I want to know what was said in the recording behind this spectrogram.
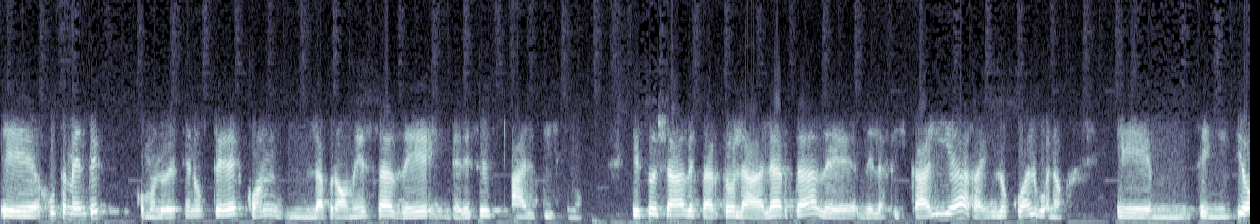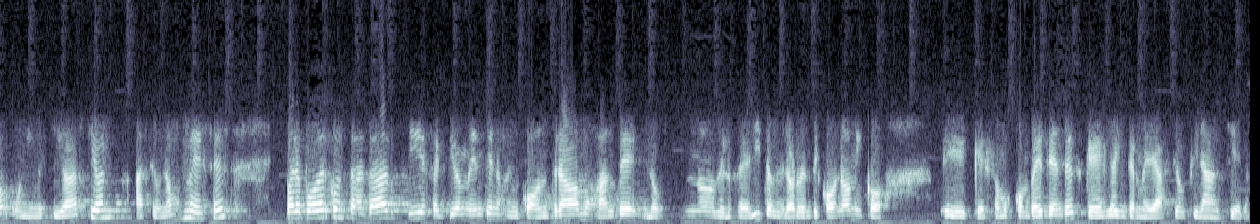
eh, justamente, como lo decían ustedes, con la promesa de intereses altísimos. Eso ya despertó la alerta de, la Fiscalía, a raíz de lo cual, bueno, eh, se inició una investigación hace unos meses para poder constatar si efectivamente nos encontrábamos ante lo- uno de los delitos del orden económico eh, que somos competentes, que es la intermediación financiera.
